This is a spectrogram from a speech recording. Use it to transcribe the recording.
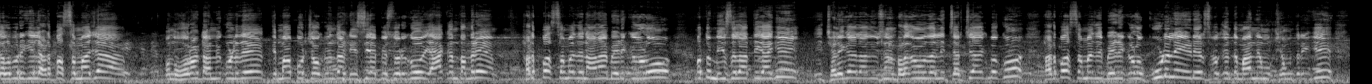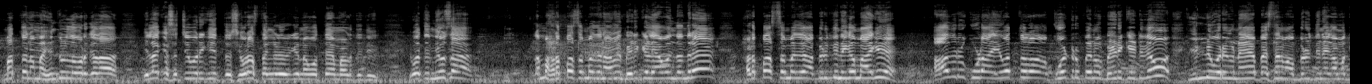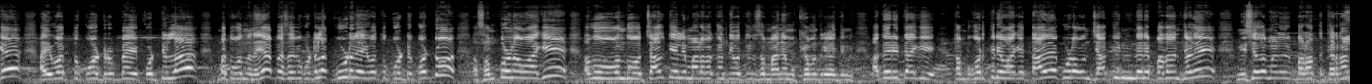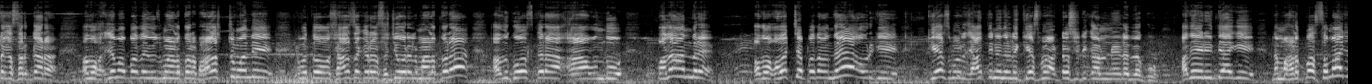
ಕಲಬುರಗಿಯಲ್ಲಿ ಹಡಪ ಸಮಾಜ ಒಂದು ಹೋರಾಟ ಹಮ್ಮಿಕೊಂಡಿದೆ. ತಿಮ್ಮಾಪುರ ಚೌಕದಿಂದ ಡಿ ಸಿ ಆಫೀಸ್ವರೆಗೂ ಯಾಕಂತಂದರೆ ಹಡಪ ಸಮಾಜ ನಾನಾ ಬೇಡಿಕೆಗಳು ಮತ್ತು ಮೀಸಲಾತಿಗಾಗಿ ಈ ಚಳಿಗಾಲ ಅಧಿವೇಶನ ಬೆಳಗಾವಿಯಲ್ಲಿ ಚರ್ಚೆ ಆಗಬೇಕು. ಹಡಪ ಸಮಾಜ ಬೇಡಿಕೆಗಳು ಕೂಡಲೇ ಈಡೇರಿಸಬೇಕಂತ ಮಾನ್ಯ ಮುಖ್ಯಮಂತ್ರಿಗೆ ಮತ್ತು ನಮ್ಮ ಹಿಂದುಳಿದ ವರ್ಗದ ಇಲಾಖೆ ಸಚಿವರಿಗೆ, ಶಿವರಾಜ್ ತಂಗಡಿಯವರಿಗೆ ನಾವು ಒತ್ತಾಯ ಮಾಡ್ತಿದ್ವಿ. ಇವತ್ತಿನ ದಿವಸ ನಮ್ಮ ಹಡಪ ಸಮಾಜದ ನಾನಾ ಬೇಡಿಕೆಗಳು ಯಾವಂತಂದರೆ ಹಡಪ ಸಮಾಜ ಅಭಿವೃದ್ಧಿ ನಿಗಮ ಆಗಿದೆ. ಆದರೂ ಕೂಡ ಐವತ್ತು ಕೋಟಿ ರೂಪಾಯಿ ನಾವು ಬೇಡಿಕೆ ಇಟ್ಟಿದ್ದೆವು ಇಲ್ಲಿವರೆಗೂ ನಯ ಪೈಸೆ ನಮ್ಮ ಅಭಿವೃದ್ಧಿ ನಿಗಮಕ್ಕೆ ಐವತ್ತು ಕೋಟಿ ರೂಪಾಯಿ ಕೊಟ್ಟಿಲ್ಲ. ಮತ್ತು ಒಂದು ನಯ ಪೈಸೆ ಕೊಟ್ಟಿಲ್ಲ. ಕೂಡಲೇ ಐವತ್ತು ಕೋಟಿ ಕೊಟ್ಟು ಸಂಪೂರ್ಣವಾಗಿ ಅದು ಒಂದು ಚಾಲ್ತಿಯಲ್ಲಿ ಮಾಡಬೇಕಂತ ಇವತ್ತಿನ ದಿವಸ ಮಾನ್ಯ ಮುಖ್ಯಮಂತ್ರಿ ಹೇಳ್ತೀನಿ. ಅದೇ ರೀತಿಯಾಗಿ ತಮ್ಮ ಗೊತ್ತಿರೋ ಹಾಗೆ ತಾವೇ ಕೂಡ ಒಂದು ಜಾತಿ ನಿಂದನೆ ಪದ ಅಂತೇಳಿ ನಿಷೇಧ ಮಾಡಿದ ಭಾರತ, ಕರ್ನಾಟಕ ಸರ್ಕಾರ. ಅದು ಹಜಮ ಪದ ಯೂಸ್ ಮಾಡ್ತಾರೆ. ಬಹಳಷ್ಟು ಮಂದಿ ಇವತ್ತು ಶಾಸಕರ ಸಚಿವರಲ್ಲಿ ಮಾಡ್ತಾರೆ. ಅದಕ್ಕೋಸ್ಕರ ಆ ಒಂದು ಪದ ಅಂದರೆ ಅದು ಅವಚ್ಚ ಪದ ಅಂದರೆ ಅವ್ರಿಗೆ ಕೇಸ್ ಮಾಡಿ ಜಾತಿ ಕೇಸ್ ಮಾಡಿ ಅಟ್ರಾಸಿಟಿ ಕಾನೂನು ನೀಡಬೇಕು. ಅದೇ ರೀತಿಯಾಗಿ ನಮ್ಮ ಹಡಪ ಸಮಾಜ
